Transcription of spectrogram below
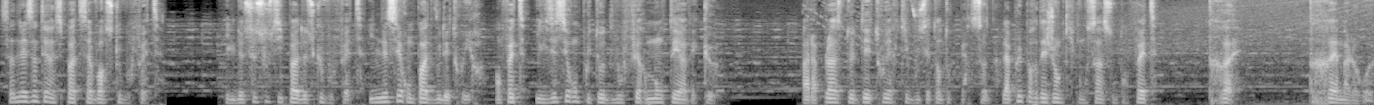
ça ne les intéresse pas de savoir ce que vous faites. Ils ne se soucient pas de ce que vous faites. Ils n'essaieront pas de vous détruire. En fait, ils essaieront plutôt de vous faire monter avec eux. À la place de détruire qui vous êtes en tant que personne. La plupart des gens qui font ça sont en fait très, très malheureux.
